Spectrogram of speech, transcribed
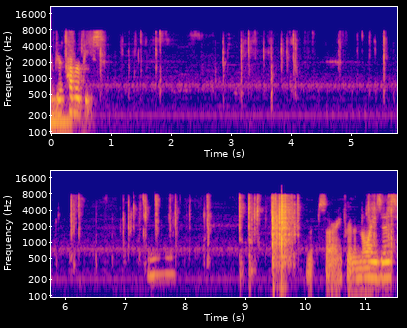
of your cover piece. Sorry for the noises.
